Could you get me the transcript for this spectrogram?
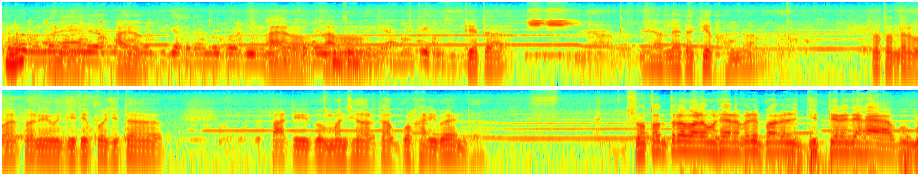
होइन? आयो। आयो। अब के त मेयरलाई त के भन्नु अब? स्वतन्त्र भए पनि जितेपछि त पार्टीको मान्छेहरू त गोर्खाली भयो नि त। स्वतन्त्रबाट उठेर पनि पाराले जितेर अब म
